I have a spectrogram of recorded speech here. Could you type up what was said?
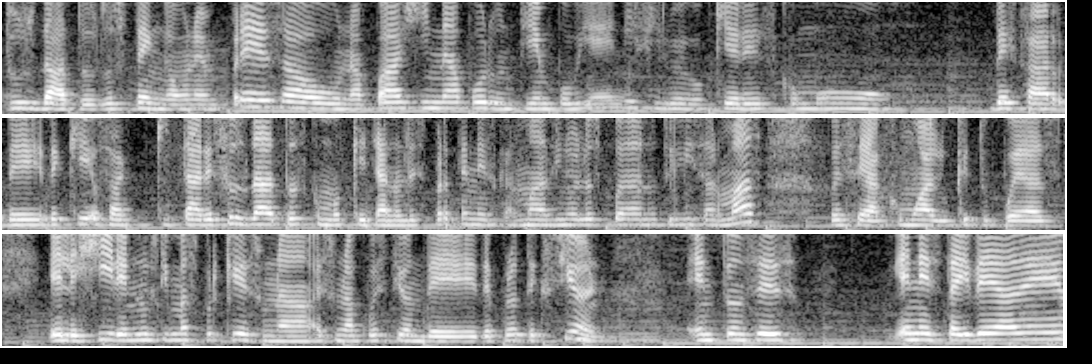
tus datos los tenga una empresa o una página por un tiempo bien y si luego quieres como dejar de, que, o sea, quitar esos datos como que ya no les pertenezcan más y no los puedan utilizar más, pues sea como algo que tú puedas elegir en últimas porque es una, es una cuestión de, de protección. Entonces, en esta idea de,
